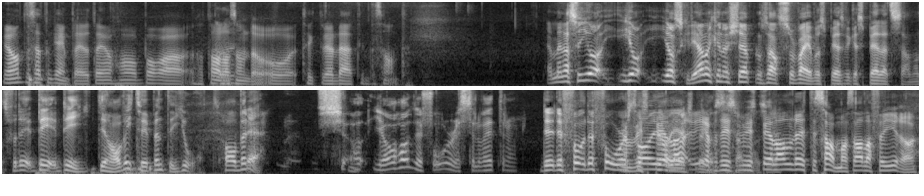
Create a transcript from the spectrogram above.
Jag har inte sett någon gameplay utan jag har bara hört talas Nej. om det och tyckte det lät intressant. Ja, men alltså jag, jag, jag skulle gärna kunna köpa något sånt här survival-spel som vi kan spela tillsammans. För det, det, det, det har vi typ inte gjort. Har vi det? Jag har The Forest, eller vad heter den? Det, det, For- det Forest har jag spelar, ja precis, vi tillsammans. spelar aldrig tillsammans alla fyra. Eh,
